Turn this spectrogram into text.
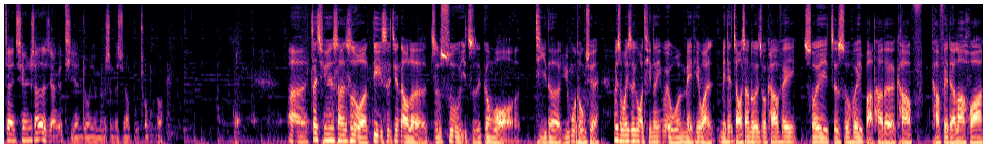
在青云山的这样一个体验中，有没有什么需要补充的呢？呃，在青云山是我第一次见到了植树一直跟我。提的榆木同学为什么一直跟我提呢？因为我们每天晚每天早上都会做咖啡，所以只是会把他的咖咖啡的拉花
